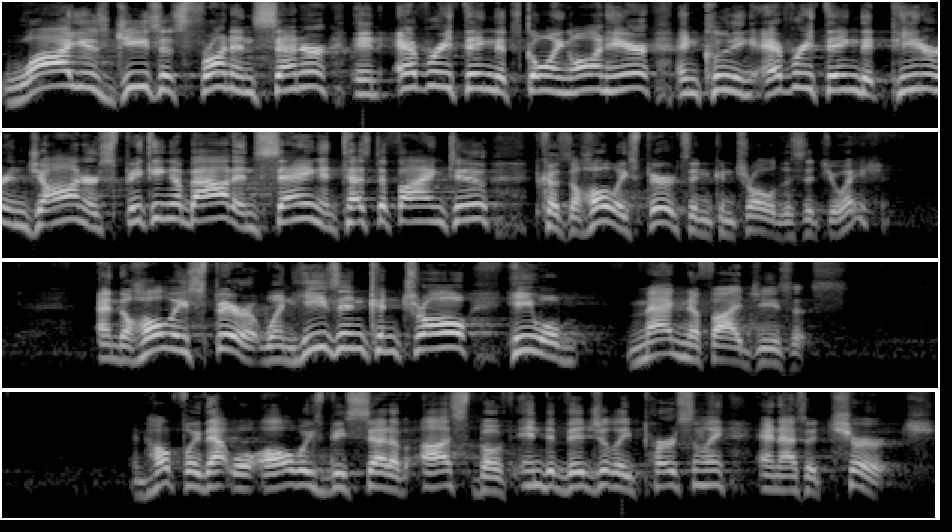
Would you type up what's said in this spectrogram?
Why is Jesus front and center in everything that's going on here, including everything that Peter and John are speaking about and saying and testifying to? Because the Holy Spirit's in control of the situation. And the Holy Spirit, when He's in control, He will magnify Jesus. And hopefully that will always be said of us, both individually, personally, and as a church.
